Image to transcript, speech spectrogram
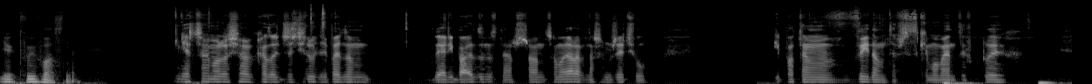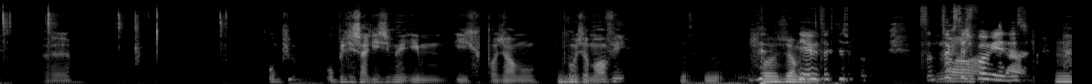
jak twój własny. Jeszcze może się okazać, że ci ludzie będą grali bardzo znaczącą rolę w naszym życiu. I potem wyjdą te wszystkie momenty, w których y, ub, ubliżaliśmy im ich poziomu, poziomowi. Poziomie. Nie wiem, co chcesz, po- co, co No, chcesz powiedzieć. Mm.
